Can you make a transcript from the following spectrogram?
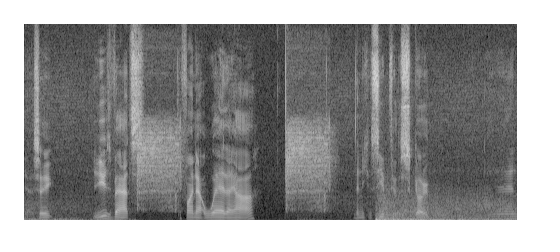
Yeah, so you use VATS to find out where they are. Then you can see them through the scope. And.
